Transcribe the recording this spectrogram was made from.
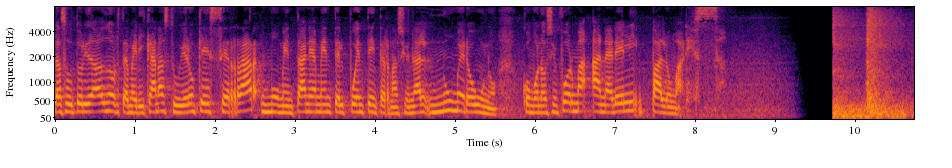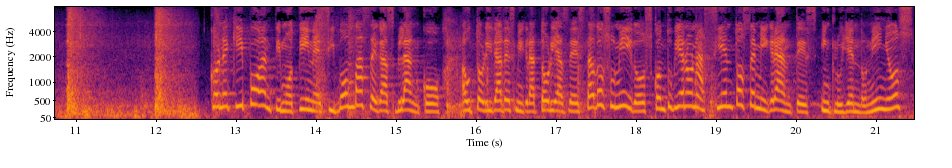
Las autoridades norteamericanas tuvieron que cerrar momentáneamente el puente internacional número uno, como nos informa Anareli Palomares. Con equipo antimotines y bombas de gas blanco, autoridades migratorias de Estados Unidos contuvieron a cientos de migrantes, incluyendo niños,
